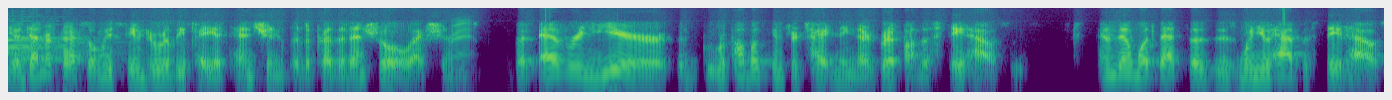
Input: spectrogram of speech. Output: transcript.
You know, Democrats only seem to really pay attention for the presidential elections. Right. But every year, the Republicans are tightening their grip on the state houses. And then what that does is when you have the state house,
